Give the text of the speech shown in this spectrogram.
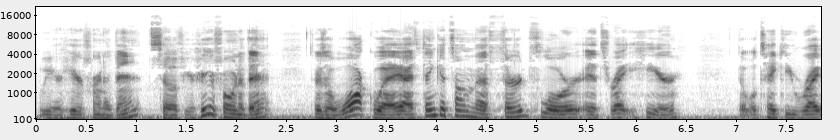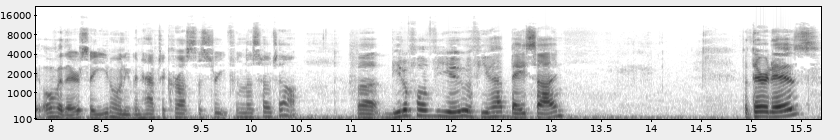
We are here for an event. So if you're here for an event, there's a walkway. I think it's on the third floor. It's right here that will take you right over there. So you don't even have to cross the street from this hotel. But beautiful view if you have Bayside. But there it is.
